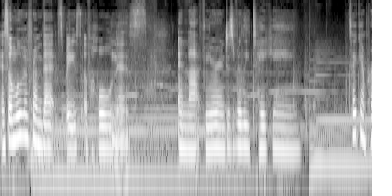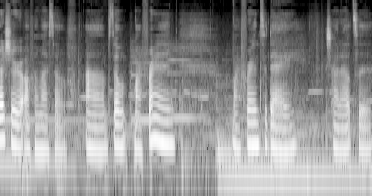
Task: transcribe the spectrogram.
And so moving from that space of wholeness and not fear and just really taking taking pressure off of myself. Um, so my friend, my friend today, shout out to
